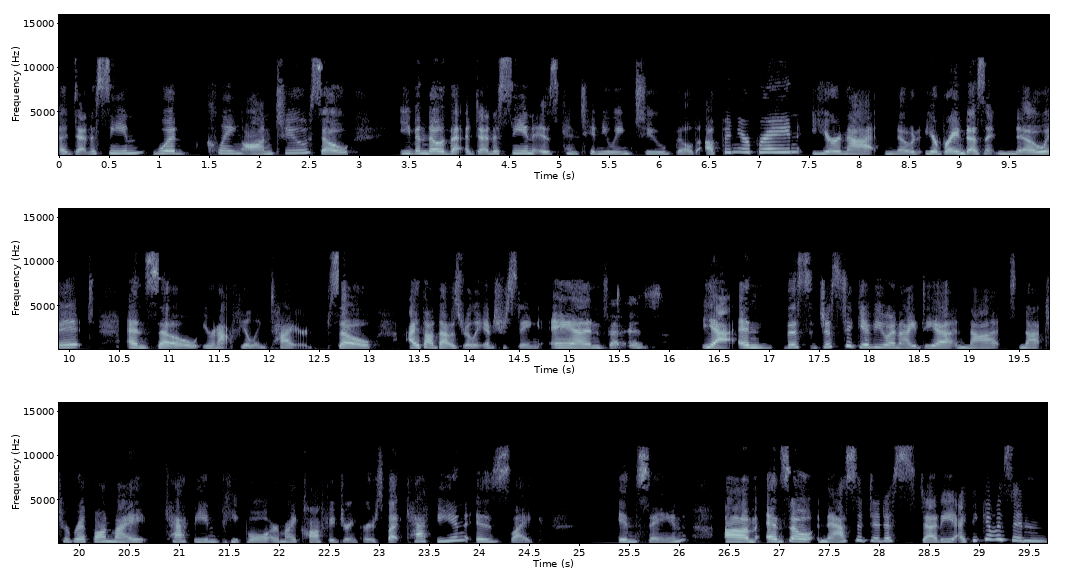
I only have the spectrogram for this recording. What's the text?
adenosine would cling onto. So even though the adenosine is continuing to build up in your brain, you're not know your brain doesn't know it. And so you're not feeling tired. So I thought that was really interesting. And that is. Yeah. And this just to give you an idea, not not to rip on my caffeine people or my coffee drinkers, but caffeine is like insane. Um, and so NASA did a study, I think it was in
